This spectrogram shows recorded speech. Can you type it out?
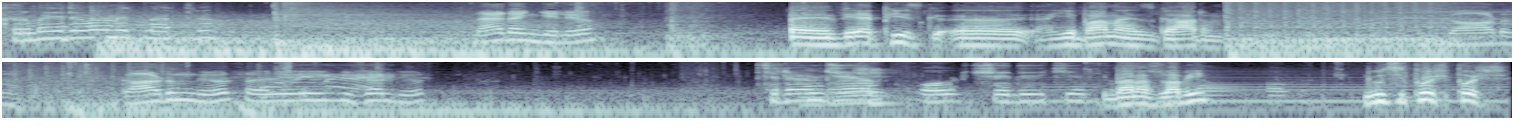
Kırmaya devam et Mert'im. Nereden geliyor? Uh, VIP's uh, Hibana is garden. Garden. Garden diyor. Öyle iyi güzel diyor. Tren cam o şeydeki... Hibana's lobby. Lucy push push.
